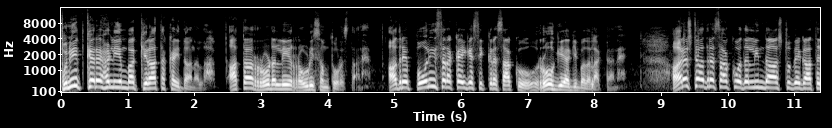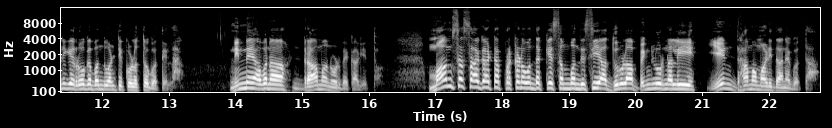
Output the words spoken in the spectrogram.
ಪುನೀತ್ ಕೆರೆಹಳ್ಳಿ ಎಂಬ ಕಿರಾತಕ ಇದ್ದಾನಲ್ಲ. ಆತ ರೋಡಲ್ಲಿ ರೌಡಿಸಂ ತೋರಿಸ್ತಾನೆ. ಆದರೆ ಪೊಲೀಸರ ಕೈಗೆ ಸಿಕ್ಕರೆ ಸಾಕು, ರೋಗಿಯಾಗಿ ಬದಲಾಗ್ತಾನೆ. ಅರೆಸ್ಟ್ ಆದ್ರೆ ಸಾಕು, ಅದಲ್ಲಿಂದ ಅಷ್ಟು ಬೇಗ ಆತನಿಗೆ ರೋಗ ಬಂದು ಅಂಟಿಕೊಳ್ಳುತ್ತೋ ಗೊತ್ತಿಲ್ಲ. ನಿನ್ನೆ ಅವನ ಡ್ರಾಮಾ ನೋಡಬೇಕಾಗಿತ್ತು. ಮಾಂಸ ಸಾಗಾಟ ಪ್ರಕರಣವೊಂದಕ್ಕೆ ಸಂಬಂಧಿಸಿ ಆ ದುರುಳ ಬೆಂಗಳೂರಿನಲ್ಲಿ ಏನ್ ಡ್ರಾಮಾ ಮಾಡಿದ್ದಾನೆ ಗೊತ್ತಾ?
